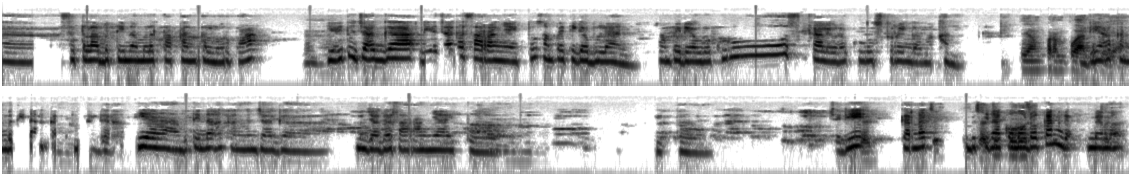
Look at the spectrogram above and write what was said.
uh, setelah betina meletakkan telur, Pak, dia itu jaga, dia jaga sarangnya itu sampai tiga bulan, sampai dia udah kurus sekali, udah kurus kering nggak makan. Yang perempuan. Dia akan ya? betina akan menjaga. Iya, betina akan menjaga menjaga sarangnya itu. Hmm. Gitu. Jadi karena betina komodo kan nggak memang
